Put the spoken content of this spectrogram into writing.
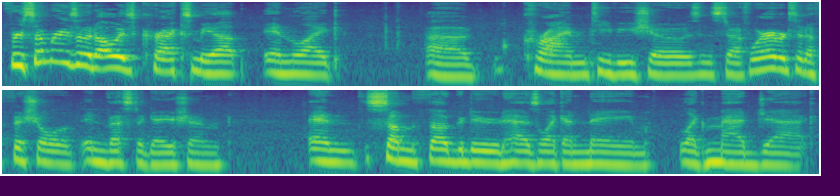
For some reason, it always cracks me up in like uh, crime TV shows and stuff, wherever it's an official investigation, and some thug dude has like a name like Mad Jack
